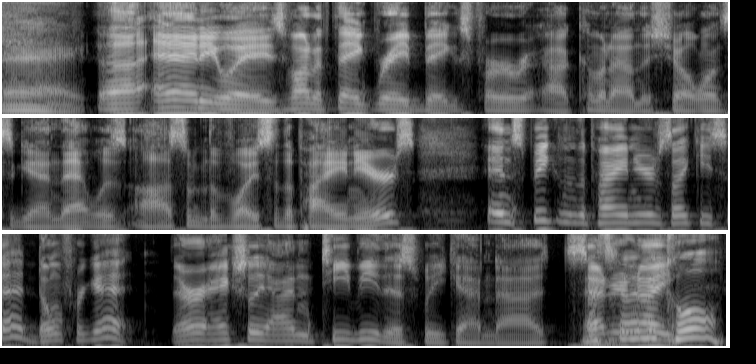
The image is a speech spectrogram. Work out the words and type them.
right. Uh, anyways, want to thank Ray Biggs for uh, coming on the show once again. That was awesome. The voice of the Pioneers. And speaking of the Pioneers, like you said, don't forget they're actually on TV this weekend. Uh, Saturday night, cool.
